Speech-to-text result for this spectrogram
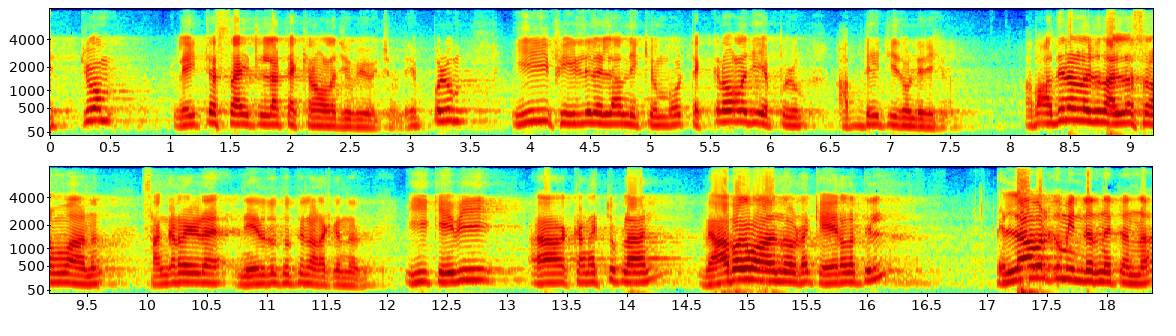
ഏറ്റവും ലേറ്റസ്റ്റ് ആയിട്ടുള്ള ടെക്നോളജി ഉപയോഗിച്ചുകൊണ്ട്. എപ്പോഴും ഈ ഫീൽഡിലെല്ലാം നിൽക്കുമ്പോൾ ടെക്നോളജി എപ്പോഴും അപ്ഡേറ്റ് ചെയ്തുകൊണ്ടിരിക്കണം. അപ്പോൾ അതിനുള്ളൊരു നല്ല ശ്രമമാണ് സംഘടനയുടെ നേതൃത്വത്തിൽ നടക്കുന്നത്. ഈ കെ വി കണക്ട് പ്ലാൻ വ്യാപകമാകുന്നതോടെ കേരളത്തിൽ എല്ലാവർക്കും ഇന്റർനെറ്റ് എന്ന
